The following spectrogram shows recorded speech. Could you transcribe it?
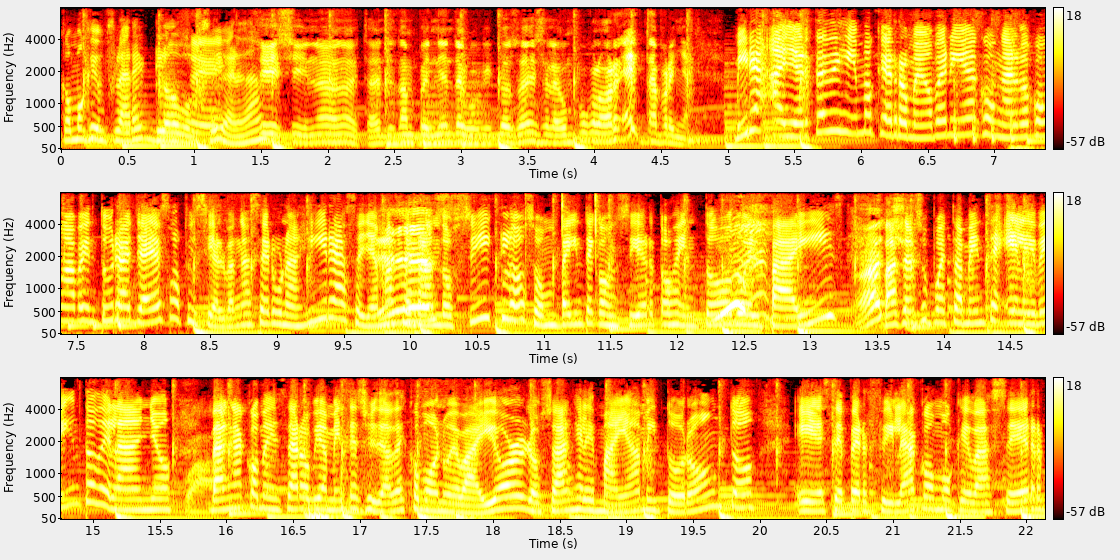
como que inflar el globo, sí, Sí. ¿verdad? Sí, sí, no, no, esta gente tan pendiente de cualquier cosa y se le da un poco la hora. ¡Está preñada! Mira, ayer te dijimos que Romeo venía con algo con aventura, ya es oficial. Van a hacer una gira, se llama Yes. Cerrando Ciclos, son 20 conciertos en todo el país. Ach. Va a ser supuestamente el evento del año. Van a comenzar obviamente ciudades como Nueva York, Los Ángeles, Miami, Toronto. Eh, se perfila como que va a ser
